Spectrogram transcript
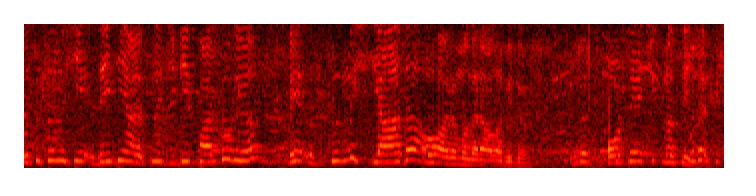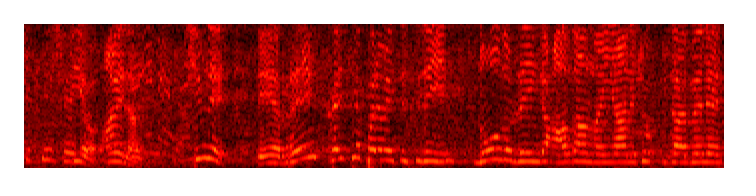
ısıtılmış zeytinyağı arasında ciddi fark oluyor ve ısıtılmış yağda o aromaları alabiliyoruz. Bu da, Ortaya çıkması için. bu da küçük bir şey. Tiyo, aynen. Şimdi e, renk kalite parametresi değil. Ne olur rengi aldanmayın. Yani çok güzel böyle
